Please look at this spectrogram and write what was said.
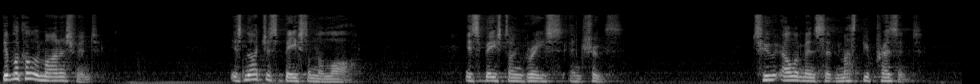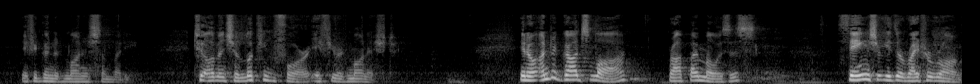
Biblical admonishment is not just based on the law. It's based on grace and truth. Two elements that must be present if you're going to admonish somebody. Two elements you're looking for if you're admonished. You know, under God's law, brought by Moses, things are either right or wrong.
